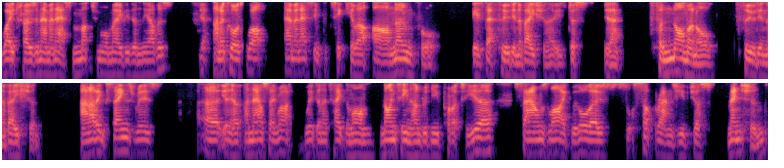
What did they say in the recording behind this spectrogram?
Waitrose and M&S much more maybe than the others. Yeah. And of course, what M&S in particular are known for is their food innovation. It's just you know phenomenal food innovation, and I think Sainsbury's uh, you know are now saying right, we're going to take them on 1,900 new products a year. Sounds like with all those sort of sub brands you've just mentioned,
